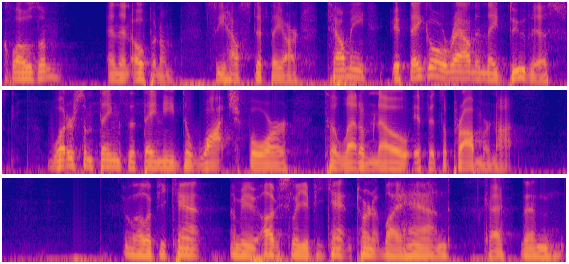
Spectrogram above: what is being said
close them and then open them. See how stiff they are. Tell me if they go around and they do this, what are some things that they need to watch for to let them know if it's a problem or not? Well, if you can't, I mean, obviously, if you can't turn it by hand, Okay. then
